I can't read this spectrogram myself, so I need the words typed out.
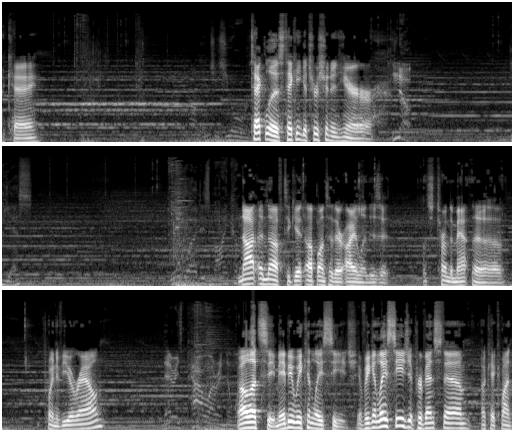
Okay. Knowledge is taking attrition in here. No. Yes. Your word is my command. Not enough to get up onto their island, is it? Let's turn the map, uh, point of view around. There is power in the word. Well, let's see. Maybe we can lay siege. If we can lay siege, it prevents them. Okay, come on.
